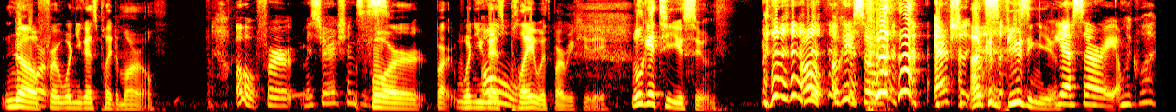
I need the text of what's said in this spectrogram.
No, Or- for when you guys play tomorrow. Oh, for Mystery Actions? it's- For bar- when you guys Oh. play with BBQT. We'll get to you soon. Oh, okay. So actually, I'm so- confusing you. Yeah, sorry. I'm like, what?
